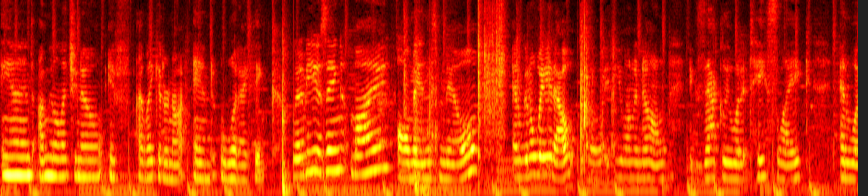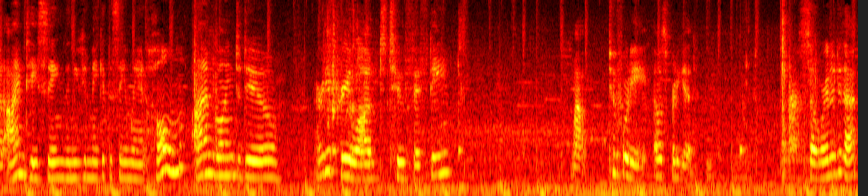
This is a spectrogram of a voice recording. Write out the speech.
and I'm gonna let you know if I like it or not and what I think. I'm gonna be using my almond milk and I'm gonna weigh it out so if you want to know exactly what it tastes like and what I'm tasting then you can make it the same way at home. I'm going to do, I already pre-logged 250. Wow, 248, that was pretty good. So we're gonna do that.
